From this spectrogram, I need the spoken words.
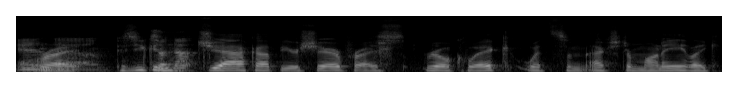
And right, uh, because you so can not- jack up your share price real quick with some extra money, like,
